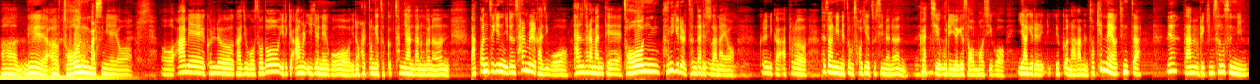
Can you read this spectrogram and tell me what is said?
아, 네, 아, 좋은 말씀이에요. 어, 암에 걸려 가지고서도 이렇게 암을 이겨내고 이런 활동에 적극 참여한다는 거는 낙관적인 이런 삶을 가지고 다른 사람한테 좋은 분위기를 전달해 주잖아요. 그러니까 앞으로 회장님이 좀 소개해 주시면은 같이 우리 여기서 모시고 이야기를 엮어 나가면 좋겠네요, 진짜. 예, 다음에 우리 김성수님.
